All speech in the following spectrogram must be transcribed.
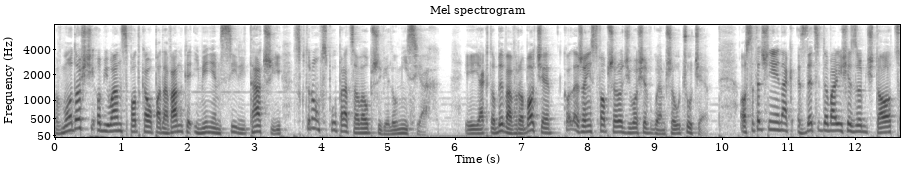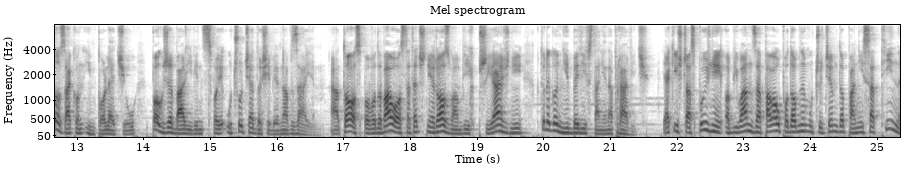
W młodości Obi-Wan spotkał padawankę imieniem Siri Tachi, z którą współpracował przy wielu misjach. I jak to bywa w robocie, koleżeństwo przerodziło się w głębsze uczucie. Ostatecznie jednak zdecydowali się zrobić to, co zakon im polecił. Pogrzebali więc swoje uczucia do siebie nawzajem. A to spowodowało ostatecznie rozłam w ich przyjaźni, którego nie byli w stanie naprawić. Jakiś czas później Obi-Wan zapałał podobnym uczuciem do pani Satin,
